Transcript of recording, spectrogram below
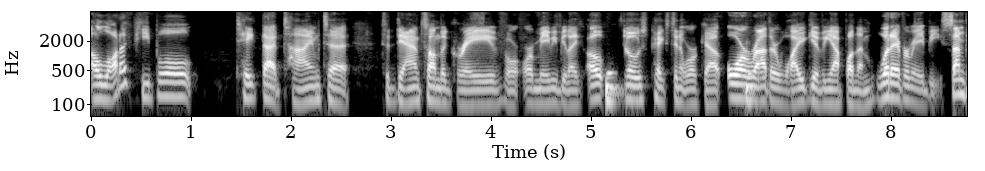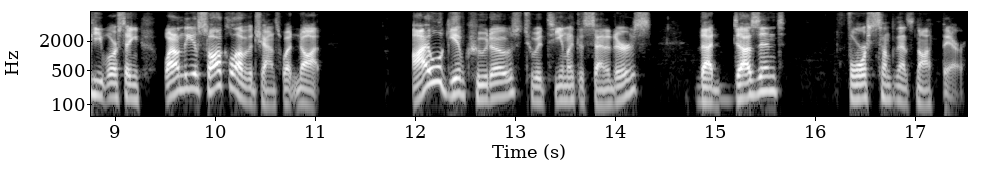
a lot of people take that time to to dance on the grave or, or maybe be like, oh, mm. those picks didn't work out, or mm. rather, why are you giving up on them? Whatever it may be. Some people are saying, why don't they give Sokolov a chance? Whatnot. I will give kudos to a team like the Senators that doesn't force something that's not there.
